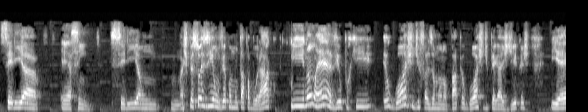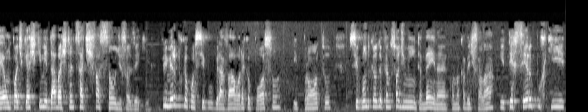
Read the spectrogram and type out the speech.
seria, é assim, seria um, um as pessoas iam ver como um tapa-buraco e não é, viu? Porque eu gosto de fazer o monopapo, eu gosto de pegar as dicas e é um podcast que me dá bastante satisfação de fazer aqui. Primeiro porque eu consigo gravar a hora que eu posso e pronto. Segundo que eu dependo só de mim também, né? Como eu acabei de falar. E terceiro porque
